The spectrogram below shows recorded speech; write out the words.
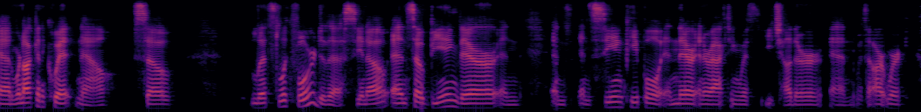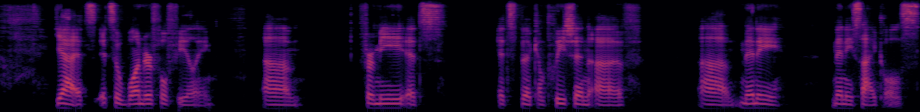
And we're not going to quit now. So let's look forward to this, you know? And so being there and and and seeing people in there interacting with each other and with the artwork, yeah, it's it's a wonderful feeling. Um, for me, it's it's the completion of uh, many many cycles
